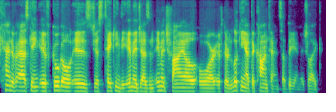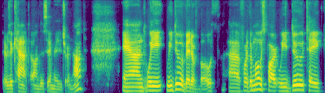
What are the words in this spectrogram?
kind of asking if Google is just taking the image as an image file or if they're looking at the contents of the image, like there's a cat on this image or not. And we, we do a bit of both. Uh, for the most part, we do take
